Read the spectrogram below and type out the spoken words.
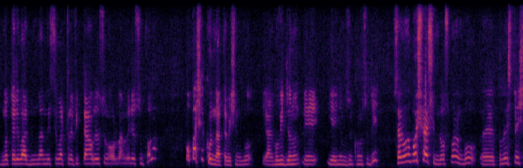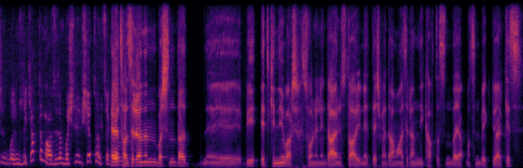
noteri var, bilmem nesi var, trafikten alıyorsun, oradan veriyorsun falan. O başka konular tabii şimdi bu yani bu videonun ve yayınımızın konusu değil. Sen onu boş ver şimdi Osman'ım. Bu e, PlayStation bu önümüzdeki hafta mı? Haziran başında bir şey tanıtacaklar. Evet Haziran'ın başında eee, bir etkinliği var Sony'nin. Daha henüz tarihi netleşmedi ama Haziran'ın ilk haftasında yapmasını bekliyor herkes.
